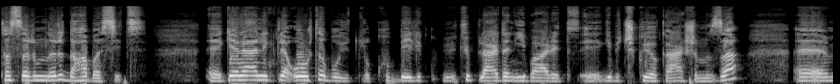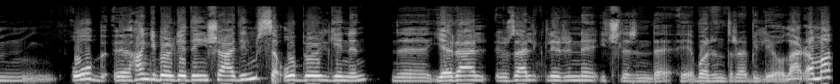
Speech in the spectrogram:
tasarımları daha basit e, genellikle orta boyutlu kubbeli küplerden ibaret e, gibi çıkıyor karşımıza. E, o hangi bölgede inşa edilmişse o bölgenin yerel özelliklerini içlerinde barındırabiliyorlar ama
